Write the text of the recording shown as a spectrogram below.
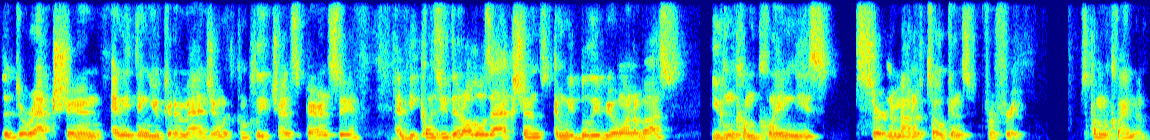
the direction, anything you can imagine with complete transparency. And because you did all those actions and we believe you're one of us, you can come claim these certain amount of tokens for free. Just come and claim them.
